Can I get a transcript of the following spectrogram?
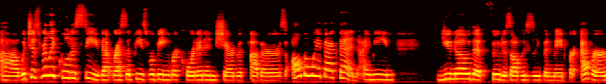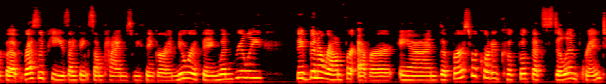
uh, which is really cool to see that recipes were being recorded and shared with others all the way back then. I mean, you know that food has obviously been made forever, but recipes, I think sometimes we think are a newer thing when really they've been around forever. And the first recorded cookbook that's still in print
